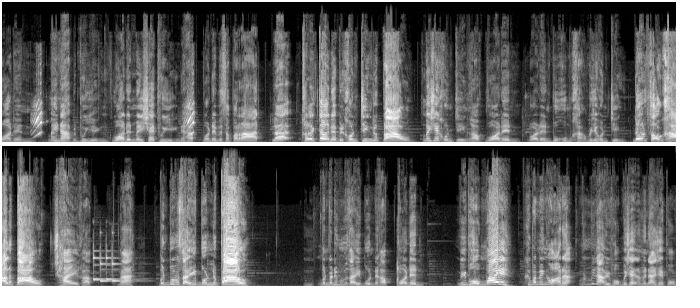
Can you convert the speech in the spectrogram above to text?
วอร์เดนไม่น่าเป็นผู้หญิง วอร์เดนไม่ใช่ผู้หญิงนะครับ วอร์เดนเป็นสัมปราชและคาแรคเตอร์เนี่ยเป็นคนจริงหรือเปล่า ไม่ใช่คนจริงครับ วอร์เดน วอร์เดนผู้คุมขังไม่ใช่คนจริง เดินสองขาหรือเปล่า ใช่ครับ มามันพูดภาษาญี่ปุ่นหรือเปล่ามมันไม่ได้พูดภาษาญี่ปุ่นนะครับ วอร์เดน มีผมไหม คือมันไม่หงอนอะมันไม่น่ามีผมไม่ใช่ ไม่น่าใช่ผม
